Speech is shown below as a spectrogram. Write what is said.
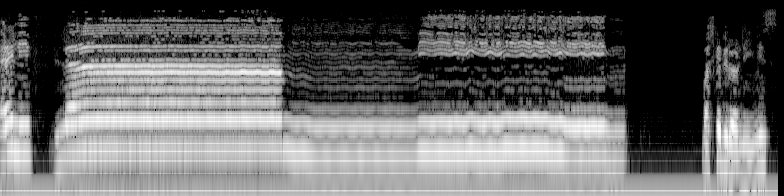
Elif Lam Mim Başka bir örneğimiz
